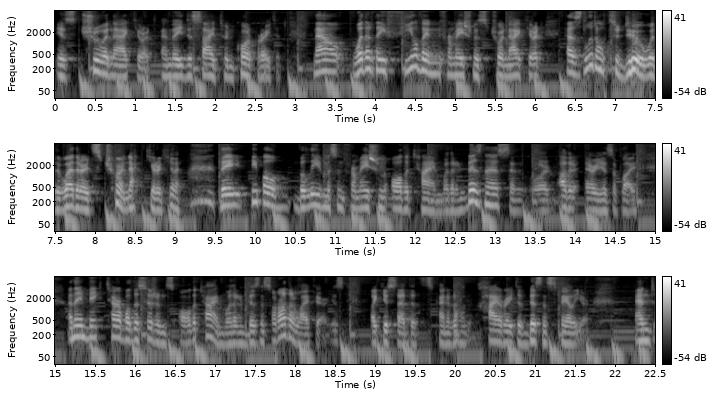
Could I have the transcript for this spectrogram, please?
is true and accurate and they decide to incorporate it. Now, whether they feel the information is true and accurate has little to do with whether it's true and accurate. You know, they people believe misinformation all the time, whether in business or other areas of life, and they make terrible decisions all the time, whether in business or other life areas. Like you said, that's kind of a high rate of business failure. And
